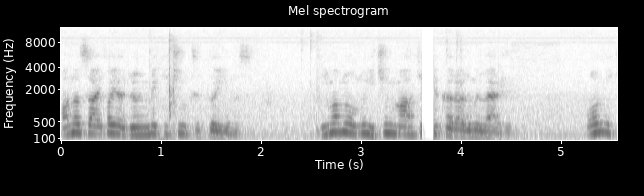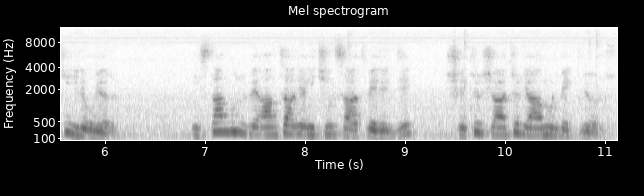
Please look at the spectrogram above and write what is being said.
Ana sayfaya dönmek için tıklayınız. İmamoğlu için mahkeme kararını verdi. 12 ile uyarı. İstanbul ve Antalya için saat verildi, Şekil şakir yağmur bekliyoruz.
